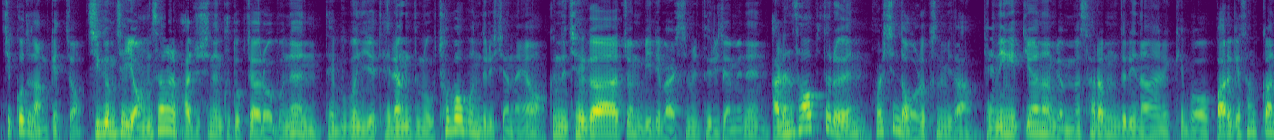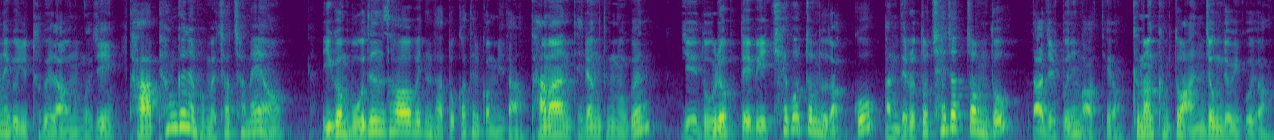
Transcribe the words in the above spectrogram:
찍고도 남겠죠. 지금 제 영상을 봐주시는 구독자 여러분은 대부분 이제 대량 등록 초보분들이시잖아요. 근데 제가 좀 미리 말씀을 드리자면은 다른 사업들은 훨씬 더 어렵습니다. 재능이 뛰어난 몇몇 사람들이나 이렇게 뭐 빠르게 내고 유튜브에 나오는 거지 다 평균을 보면 처참해요. 이건 모든 사업이든 다 똑같을 겁니다. 다만 대량 등록은 이제 노력 대비 최고점도 낮고 반대로 또 최저점도 낮을 뿐인 것 같아요. 그만큼 또 안정적이고요.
